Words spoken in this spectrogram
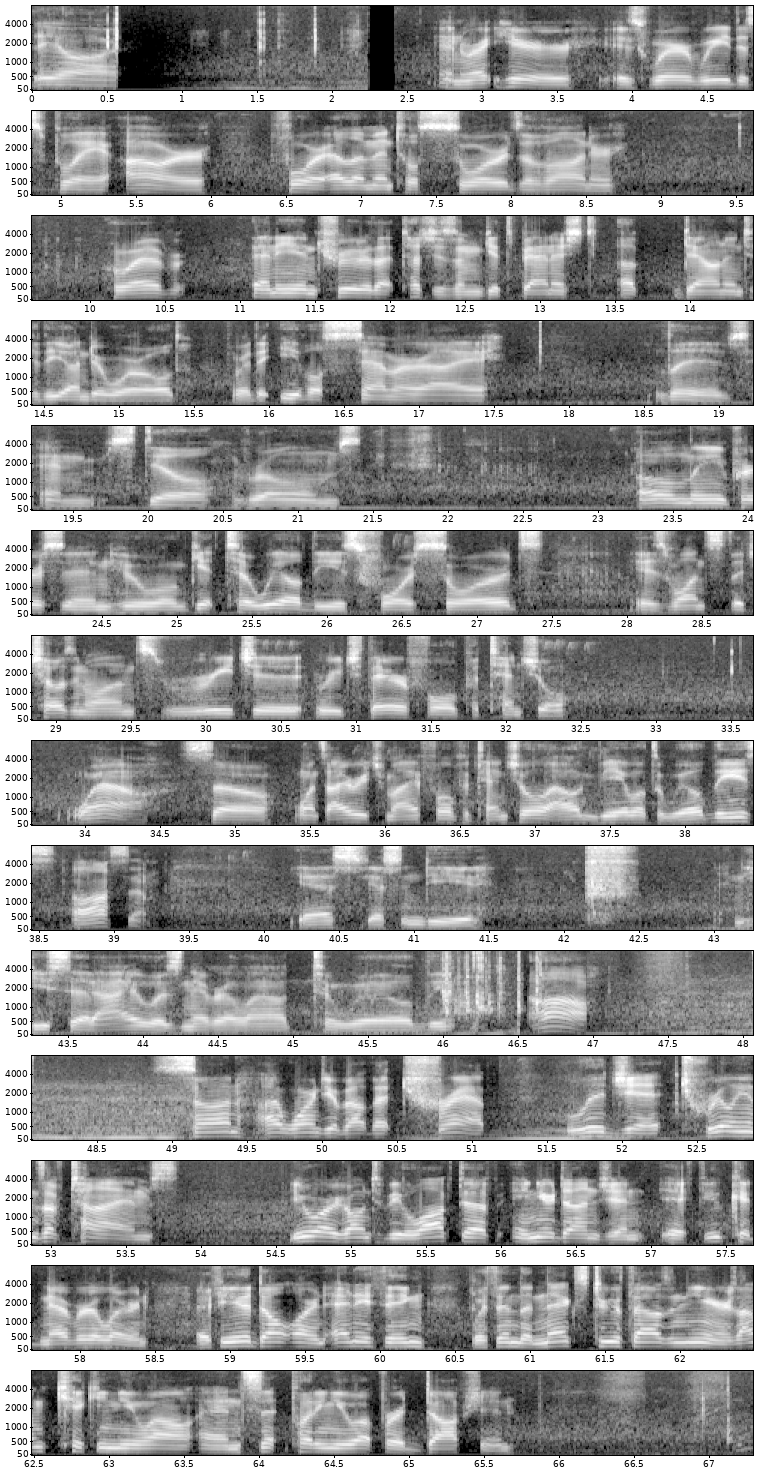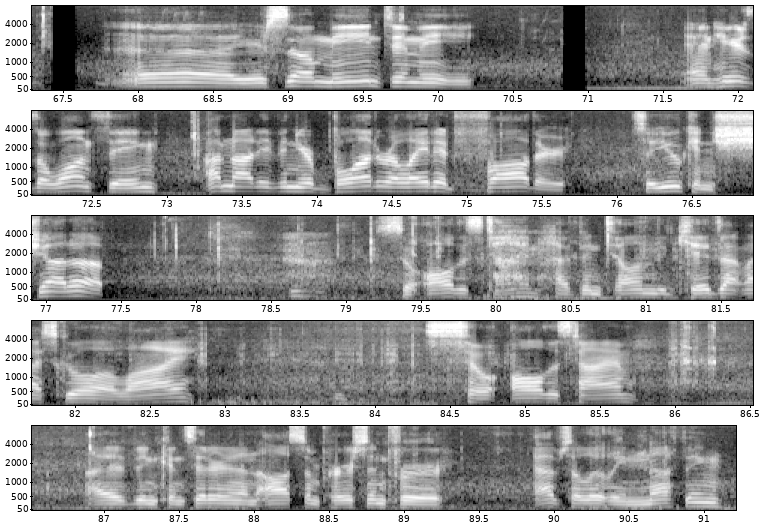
they are. And right here is where we display our four elemental swords of honor. Whoever, any intruder that touches them gets banished up down into the underworld where the evil samurai lives and still roams. Only person who will get to wield these four swords is once the chosen ones reach, it, reach their full potential. Wow, so once I reach my full potential, I'll be able to wield these? Awesome. Yes, yes indeed. And he said I was never allowed to wield the... Ah! Son, I warned you about that trap legit trillions of times. You are going to be locked up in your dungeon if you could never learn. If you don't learn anything within the next 2,000 years, I'm kicking you out and putting you up for adoption. Uh, you're so mean to me. And here's the one thing, I'm not even your blood-related father, so you can shut up. So all this time, I've been telling the kids at my school a lie. So all this time, I've been considered an awesome person for absolutely nothing.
